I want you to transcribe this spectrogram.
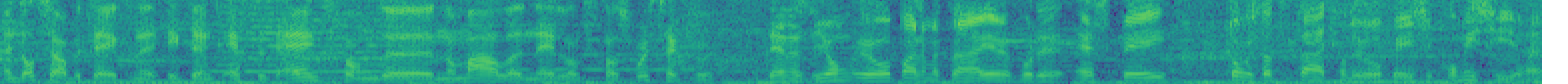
En dat zou betekenen, ik denk echt het eind van de normale Nederlandse transportsector. Dennis de Jong, Europarlementariër voor de SP. Toch is dat de taak van de Europese Commissie, hè?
